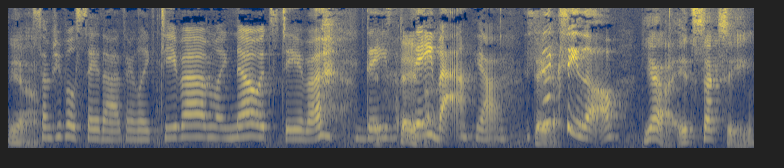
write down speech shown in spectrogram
Yeah. Some people say that they're like diva. I'm like, no, it's diva, Dave, diva. Deva. yeah. Deva. Sexy though. yeah, it's sexy.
